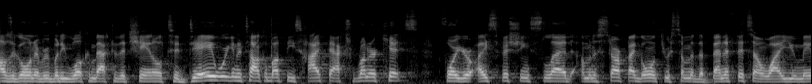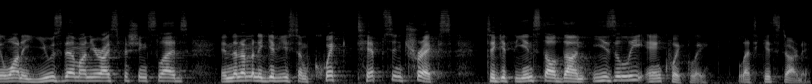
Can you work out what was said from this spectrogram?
How's it going everybody? Welcome back to the channel. Today we're gonna to talk about these Hyfax runner kits for your ice fishing sled. I'm gonna start by going through some of the benefits on why you may wanna use them on your ice fishing sleds. And then I'm gonna give you some quick tips and tricks to get the install done easily and quickly. Let's get started.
